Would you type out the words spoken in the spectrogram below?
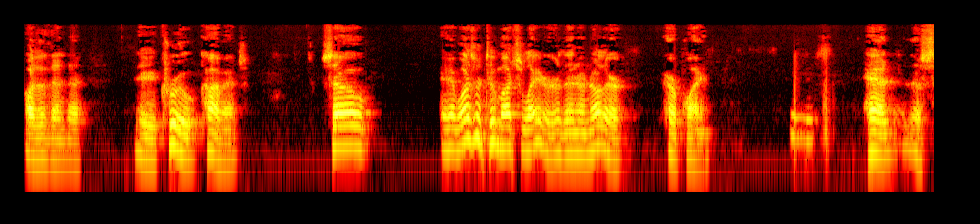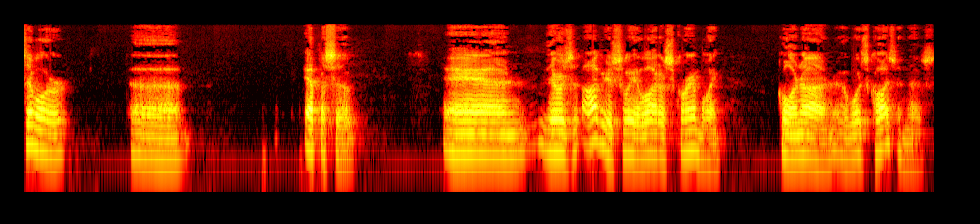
other than the the crew comments. So, and it wasn't too much later than another airplane had a similar uh, episode. And there was obviously a lot of scrambling going on. What's causing this?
